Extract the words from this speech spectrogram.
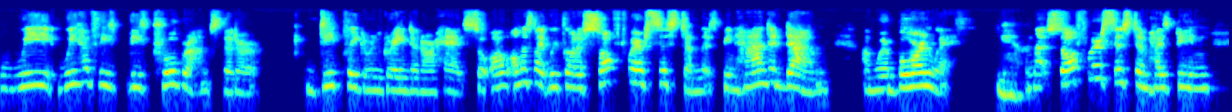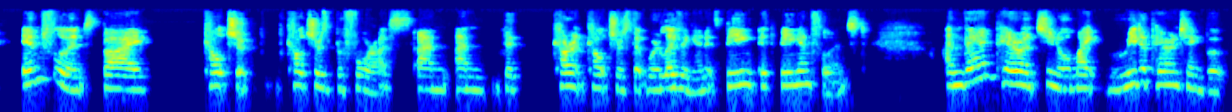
we we have these these programs that are deeply ingrained in our heads. So almost like we've got a software system that's been handed down and we're born with. Yeah. And that software system has been influenced by culture cultures before us and and the current cultures that we're living in it's being it's being influenced and then parents you know might read a parenting book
